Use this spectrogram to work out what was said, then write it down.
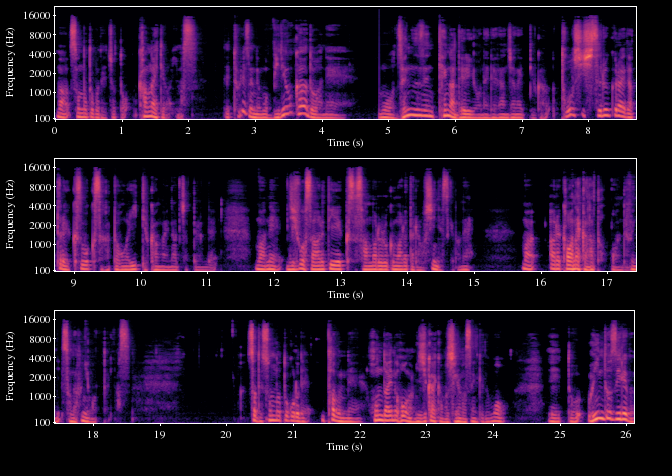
まあそんなとこでちょっと考えてはいます。で、とりあえずね、もうビデオカードはね、もう全然手が出るような値段じゃないっていうか、投資するくらいだったら Xbox 買った方がいいっていう考えになっちゃってるんで、まあね、GeForce RTX3060 あたり欲しいんですけどね。まあ、あれ買わないかなと、ふうに、そんなふうに思っております。さて、そんなところで、多分ね、本題の方が短いかもしれませんけども、えっ、ー、と、Windows 11。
